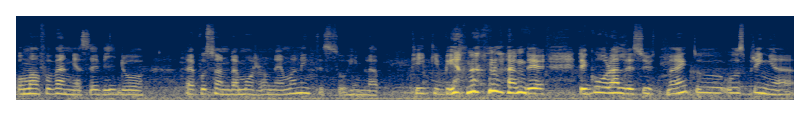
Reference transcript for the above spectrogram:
Och man får vänja sig vid att Eh, på söndag morgon är man inte så himla pigg i benen men det, det går alldeles utmärkt att, att springa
